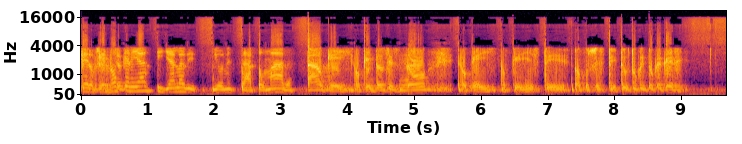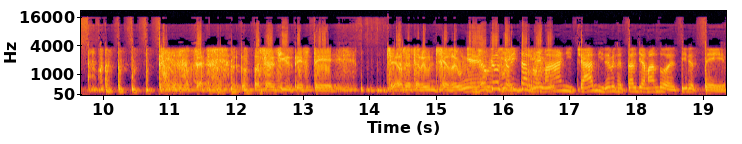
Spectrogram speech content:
Pero que no creas que ya la decisión está tomada. Ah, ok, ok, entonces no, ok, ok, este, no, pues este, ¿tú, tú, tú qué crees? o sea, o sea, decir, este, o sea, se, reunieron. Yo creo que ahorita Diego- Román y Charlie deben estar llamando a decir, este,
